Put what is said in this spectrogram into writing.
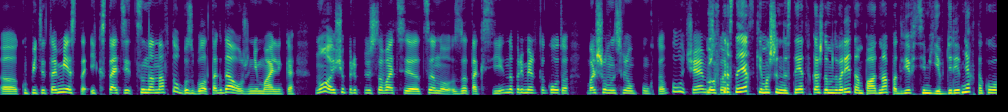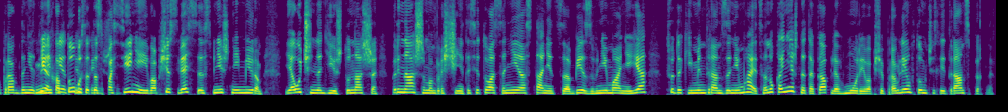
э, купить это место. И, кстати, цена на автобус была тогда уже не маленькая. Ну, а еще приплюсовать э, цену за такси, например, от какого-то большого населенного пункта, получаем, Но что... в Красноярске машины стоят в каждом дворе, там по одна, по две в семье. В деревнях такого, правда, нет. Для нет, них нет, автобус это спасение и вообще связь с внешним миром. Я очень надеюсь, что наши, при нашем обращении эта ситуация не останется без внимания. Все-таки Минтранс занимается. Ну, конечно, это капля в море вообще проблем, в том числе и транспортных.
